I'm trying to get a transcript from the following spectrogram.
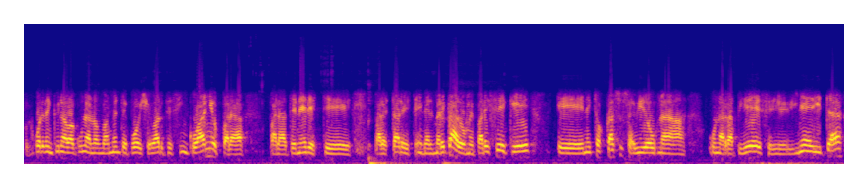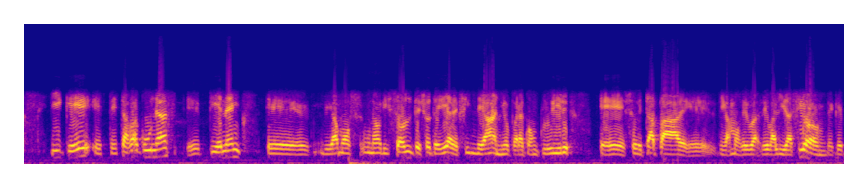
Recuerden que una vacuna normalmente puede llevarte cinco años para para tener este para estar este, en el mercado. Me parece que eh, en estos casos ha habido una una rapidez eh, inédita y que este, estas vacunas eh, tienen eh, digamos un horizonte yo te diría de fin de año para concluir eh, su etapa de, digamos de, validación de que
